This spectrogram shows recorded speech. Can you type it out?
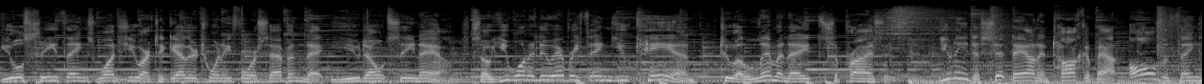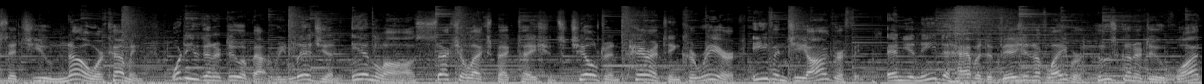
You'll see things once you are together 24 7 that you don't see now. So you want to do everything you can to eliminate surprises. You need to sit down and talk about all the things that you know are coming. What are you going to do about religion, in laws, sexual expectations, children, parenting, career, even geography? And you need to have a division of labor. Who's going to do what?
